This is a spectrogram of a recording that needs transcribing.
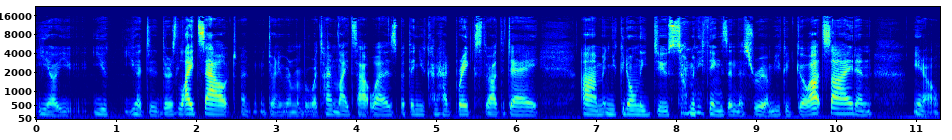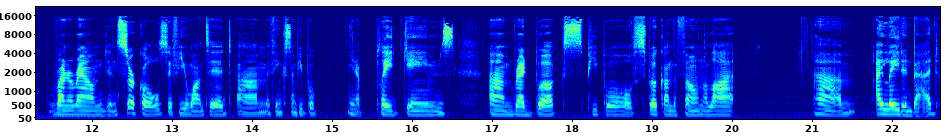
you know you you you had to there's lights out. I don't even remember what time lights out was, but then you kind of had breaks throughout the day, um, and you could only do so many things in this room. You could go outside and you know run around in circles if you wanted. Um, I think some people you know played games, um, read books. People spoke on the phone a lot. Um, I laid in bed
